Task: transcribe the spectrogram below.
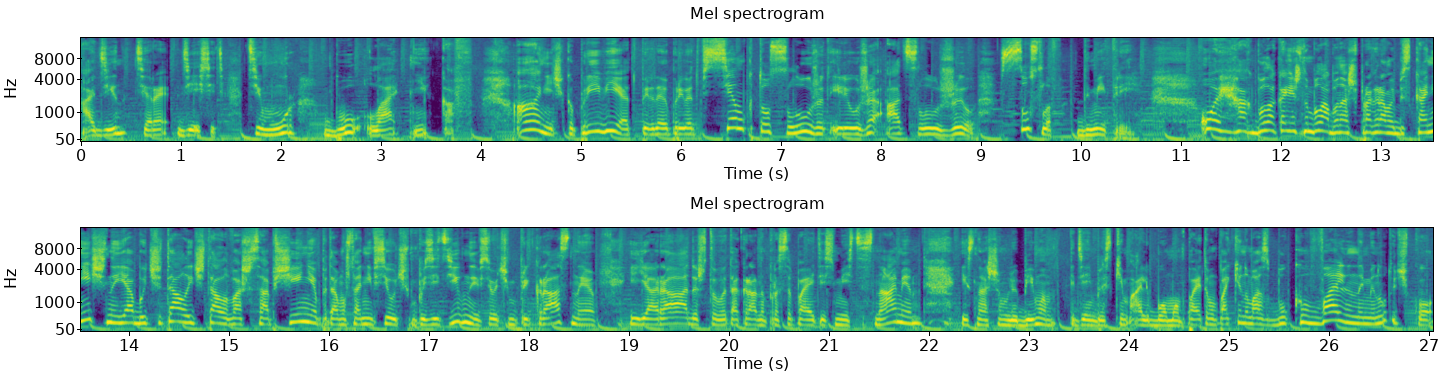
1-10. Тимур Булатников. Анечка, привет! Передаю привет всем, кто служит или уже отслужил. Суслов Дмитрий. Ой, ах, была, конечно, была бы наша программа бесконечной, я бы читала и читала ваши сообщения, потому что они все очень позитивные, все очень прекрасные. И я рада, что вы так рано просыпаетесь вместе с нами и с нашим любимым дембельским альбомом. Поэтому покину вас буквально на минуточку,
